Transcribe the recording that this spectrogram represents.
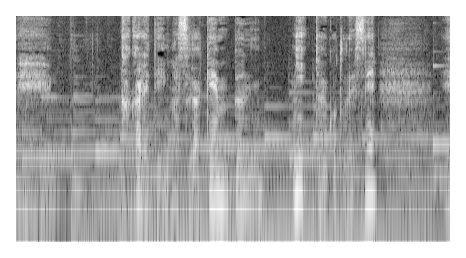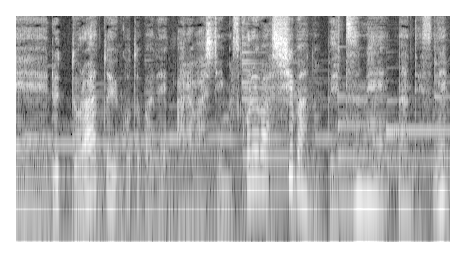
えー、書かれていますが原文にということですね、えー、ルッドラという言葉で表しています。これは芝の別名なんですね。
